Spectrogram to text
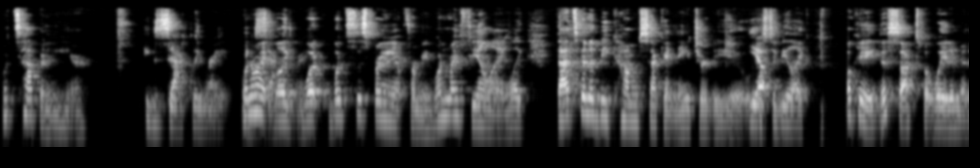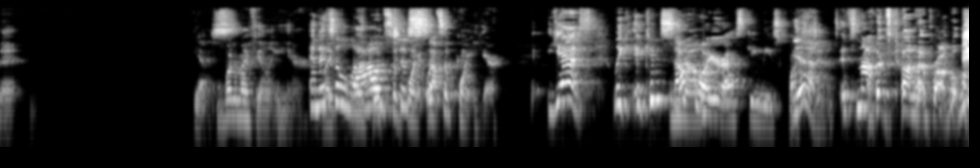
what's happening here? Exactly right. What am I like? right. What what's this bringing up for me? What am I feeling? Like that's going to become second nature to you. Yep. Is to be like, okay, this sucks, but wait a minute, Yes. what am I feeling here? And it's Like, allowed what's the to point? What's the point here? Yes. Like it can suck know? while you're asking these questions. Yeah. It's not It's gonna probably.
